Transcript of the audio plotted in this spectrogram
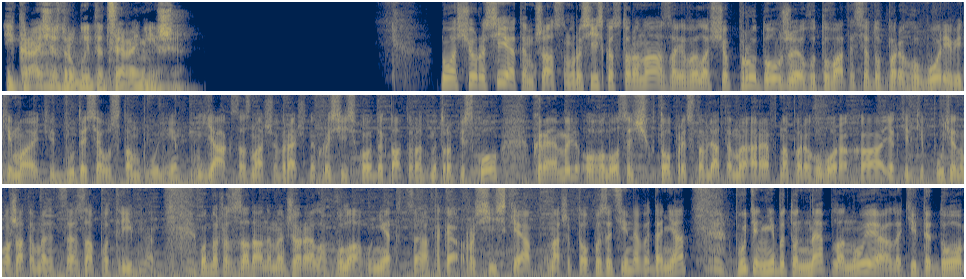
І краще зробити це раніше. Ну а що Росія тим часом? Російська сторона заявила, що продовжує готуватися до переговорів, які мають відбутися у Стамбулі. Як зазначив речник російського диктатора Дмитро Пісков, Кремль оголосить, хто представлятиме РФ на переговорах, як тільки Путін вважатиме це за потрібне. Водночас, за даними джерел Гулагу Нєт, це таке російське, начебто опозиційне видання. Путін нібито не планує летіти до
